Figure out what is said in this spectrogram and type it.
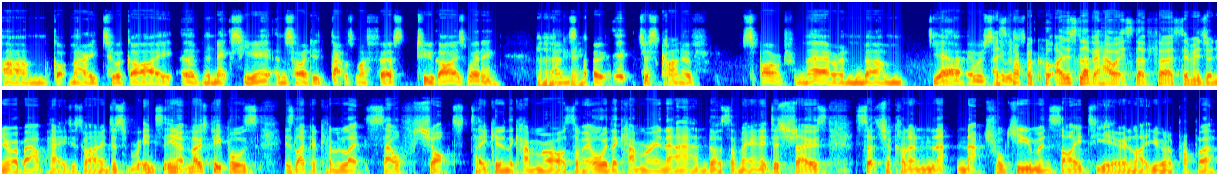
um, got married to a guy uh, the next year. And so i did that was my first two guys wedding. And so it just kind of spiraled from there. And um, yeah it was It's it was proper cool. I just love it how it's the first image on your about page as well. It just you know most people's is like a kind of like self shot taken in the camera or something, or with the camera in their hand or something, and it just shows such a kind of natural human side to you, and like you're a proper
